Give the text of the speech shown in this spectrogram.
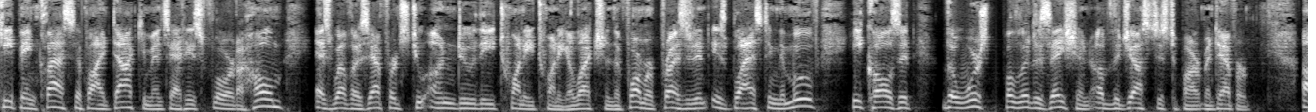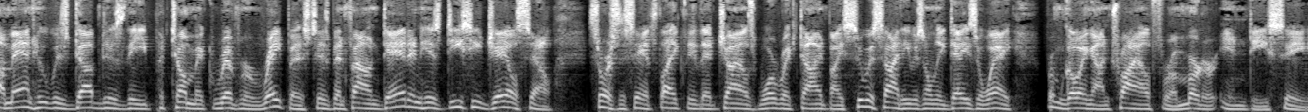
keeping classified documents at his Florida home, as well as efforts to undo the 2020 election. The former president is blasting the move. He calls it the worst politicization of the Justice Department ever. A man who was dubbed as the Potomac River rapist has been found dead in his D.C. jail cell. Sources say it's likely that Giles Warrick died by suicide. He was only days away from going on trial for a murder in D.C.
